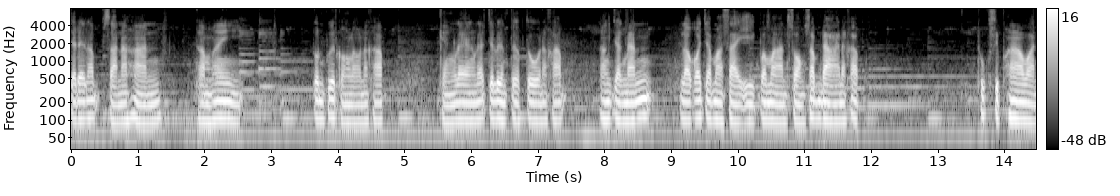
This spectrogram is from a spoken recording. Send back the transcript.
จะได้รับสารอาหาร ทำให้ต้นพืชของเรานะครับ แข็งแรงและเจริญเติบโตนะครับ หลังจากนั้นเราก็จะมาใส่อีกประมาณ 2 สัปดาห์นะครับ ทุก 15 วัน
